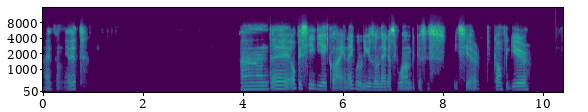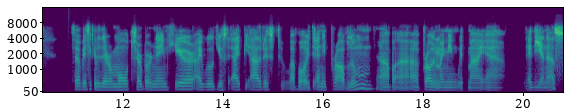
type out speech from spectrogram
I don't need it. And uh, the OPC DA client, I will use a legacy one because it's easier to configure. So basically the remote server name here, I will use the IP address to avoid any problem. Uh, a uh, problem I mean with my uh, DNS.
